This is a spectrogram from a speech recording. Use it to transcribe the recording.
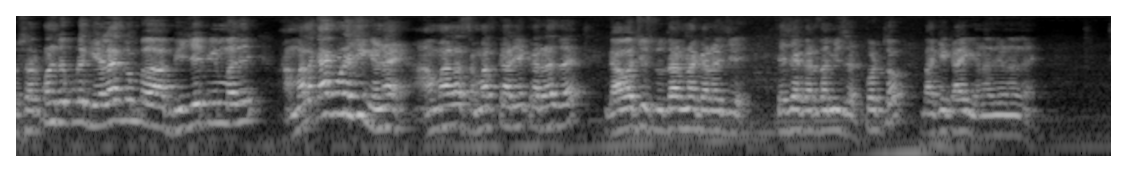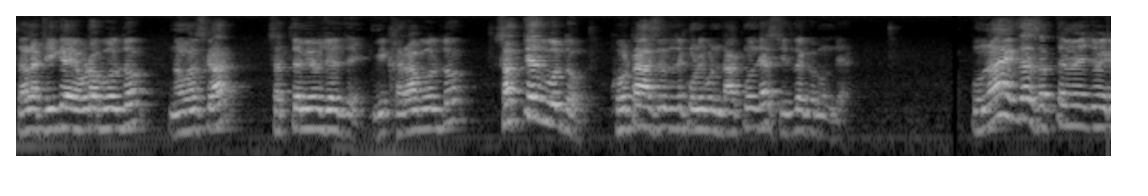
तो सरपंच पुढे गेलाय तो बी जे पीमध्ये आम्हाला काय कोणाशी घेणं आहे? आम्हाला समाजकार्य करायचं आहे गावाची सुधारणा करायची आहे. त्याच्याकरता मी झटपटतो बाकी काही घेणं देणं नाही. चला ठीक आहे एवढा बोलतो. नमस्कार सत्यमेव जयते. मी खरा बोलतो सत्यच बोलतो. खोटा असेल तर कोणी पण दाखवून द्या सिद्ध करून द्या. पुन्हा एकदा सत्यमेव जय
